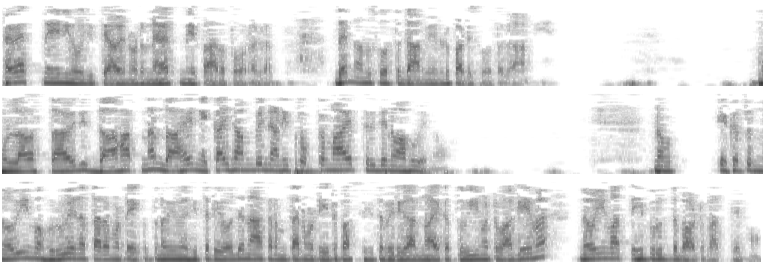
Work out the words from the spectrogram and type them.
පැවැත්මේ නියෝජිතය වෙනකොට නැවැත් මේ පාර තෝරාගත්තා. දැන් අනුසෝතගාමී වෙනකොට පටිසෝතගාමී. මුල් අවස්ථාවේදී 1000ක් නම් 1000න් එකයි හම්බෙන්නේ අනිත් ඔක්කොම ආයෙත් රිදෙනව අහු වෙනවා. නමුත් එකතු නොවීම හුරු වෙන තරමට එකතු නොවීම හිතට යෝජනා කරන තරමට ඊට පස්සේ හිත පිළිගන්නවා එකතු වීමට වගේම නොවීමත් එහි පුරුද්ද බවට පත් වෙනවා.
